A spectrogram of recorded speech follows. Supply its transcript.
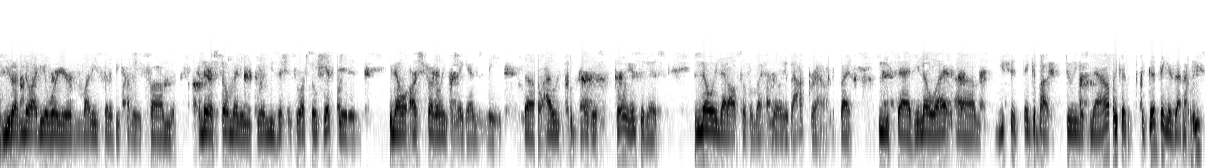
Mm-hmm. You have no idea where your money's going to be coming from, and there are so many you know musicians who are so gifted and you know are struggling to make ends meet. So I was going into this, knowing that also from my familial background. But he said, you know what, um, you should think about doing this now because the good thing is that at least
